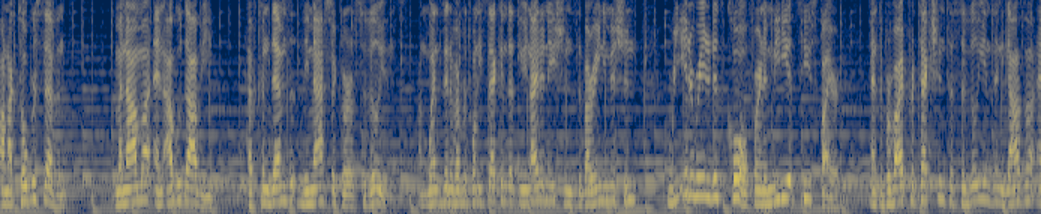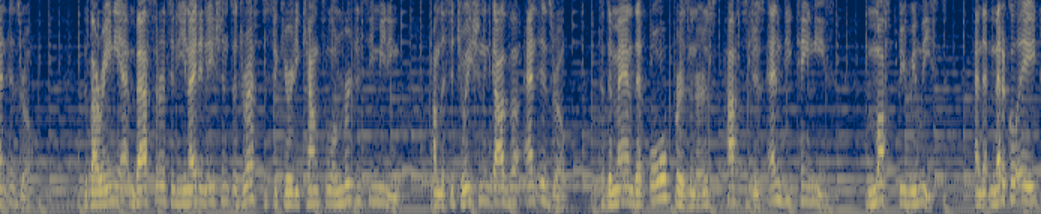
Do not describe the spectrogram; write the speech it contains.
on October 7th, Manama and Abu Dhabi have condemned the massacre of civilians. On Wednesday, November 22nd, at the United Nations, the Bahraini mission reiterated its call for an immediate ceasefire and to provide protection to civilians in Gaza and Israel. The Bahraini ambassador to the United Nations addressed the Security Council emergency meeting on the situation in Gaza and Israel to demand that all prisoners, hostages, and detainees must be released and that medical aid,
